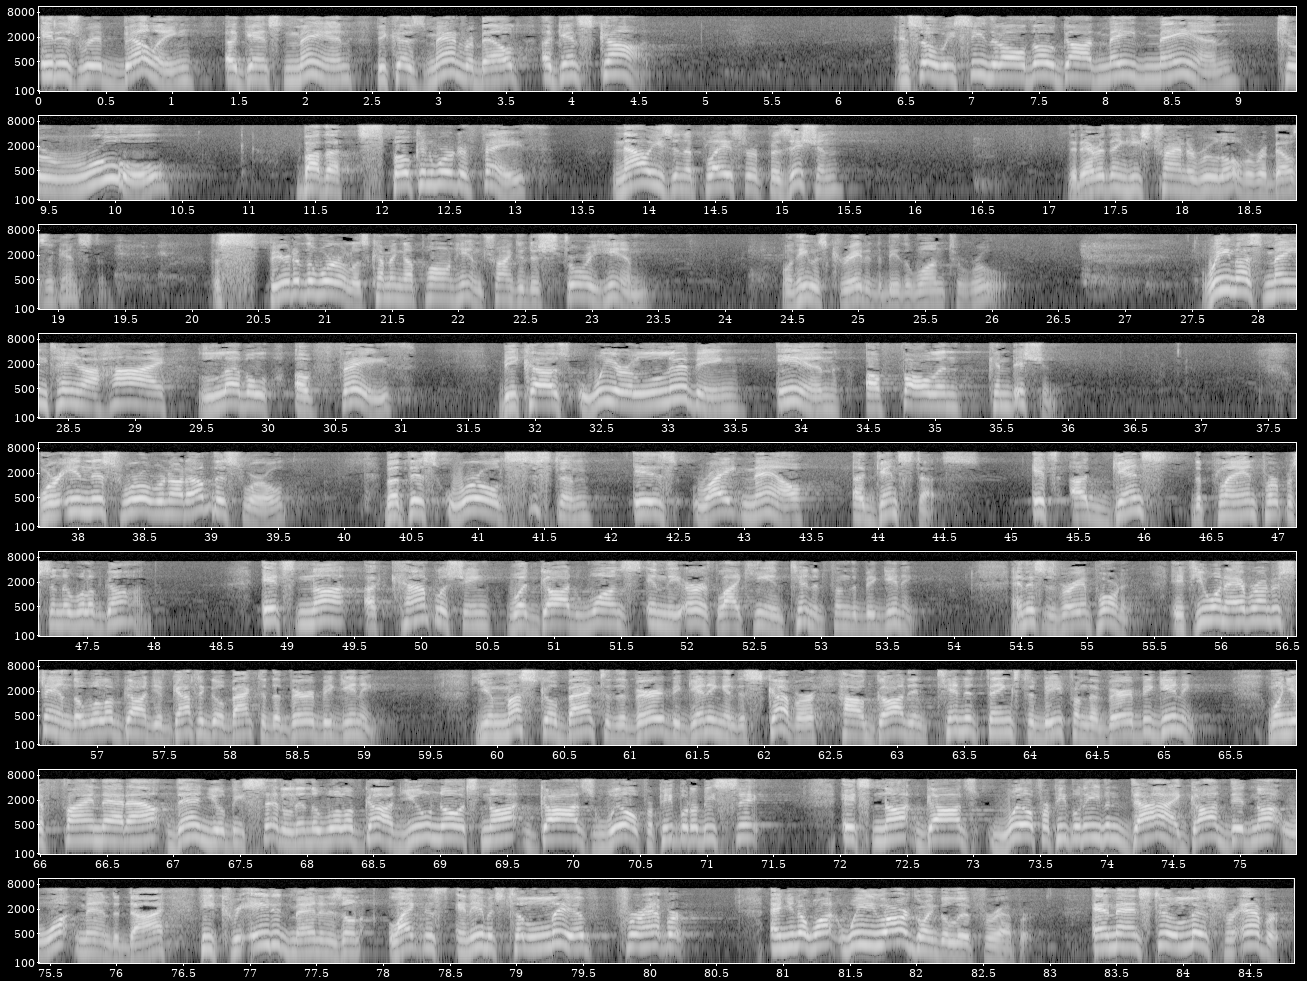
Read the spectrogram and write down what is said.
It is rebelling against man because man rebelled against God. And so we see that although God made man to rule by the spoken word of faith, now he's in a place or a position that everything he's trying to rule over rebels against him. The spirit of the world is coming upon him, trying to destroy him when he was created to be the one to rule. We must maintain a high level of faith because we are living in a fallen condition. We're in this world, we're not of this world, but this world system is right now against us. It's against the plan, purpose, and the will of God. It's not accomplishing what God wants in the earth like He intended from the beginning. And this is very important. If you want to ever understand the will of God, you've got to go back to the very beginning. You must go back to the very beginning and discover how God intended things to be from the very beginning. When you find that out, then you'll be settled in the will of God. You'll know it's not God's will for people to be sick. It's not God's will for people to even die. God did not want man to die. He created man in his own likeness and image to live forever. And you know what? We are going to live forever. And man still lives forever.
